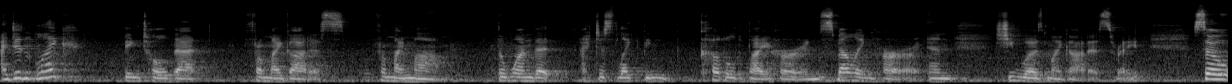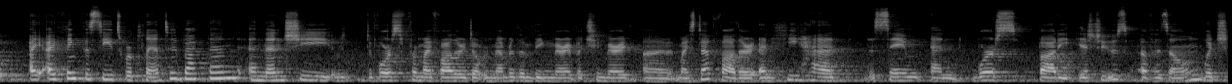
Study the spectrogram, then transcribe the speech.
I didn't like being told that from my goddess, from my mom, the one that I just liked being cuddled by her and smelling her, and she was my goddess, right? So I, I think the seeds were planted back then, and then she divorced from my father. I don't remember them being married, but she married uh, my stepfather, and he had the same and worse body issues of his own, which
